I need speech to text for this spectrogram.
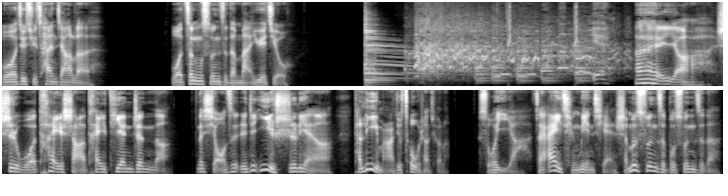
我就去参加了我曾孙子的满月酒。哎呀，是我太傻太天真呐！那小子人家一失恋啊，他立马就凑上去了。所以呀，在爱情面前，什么孙子不孙子的，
